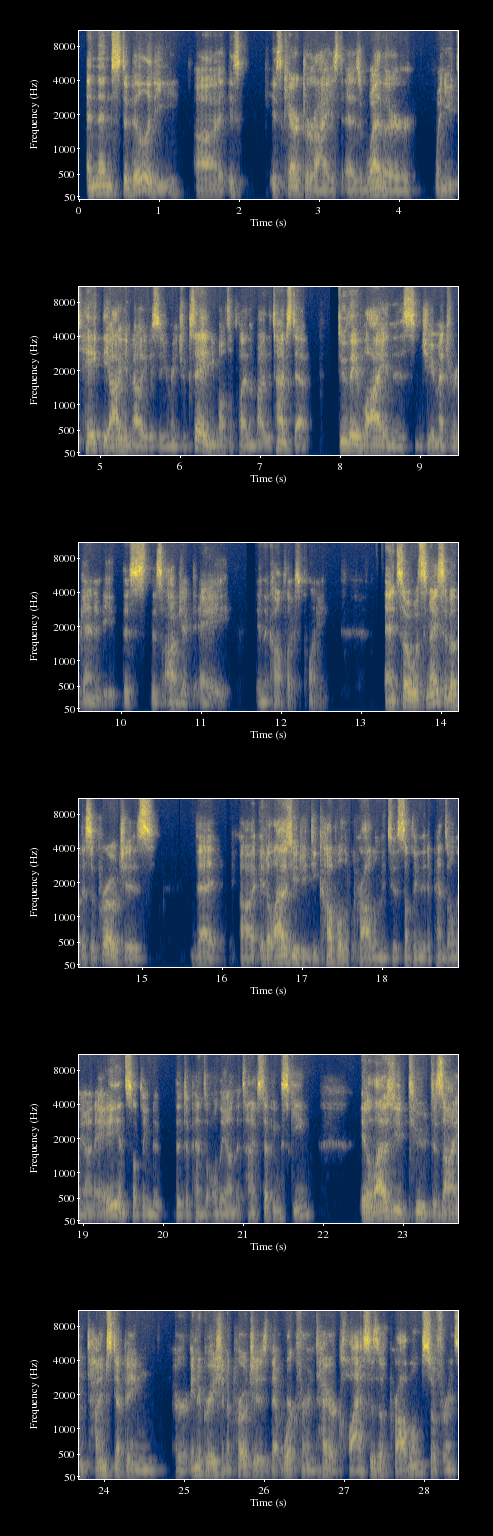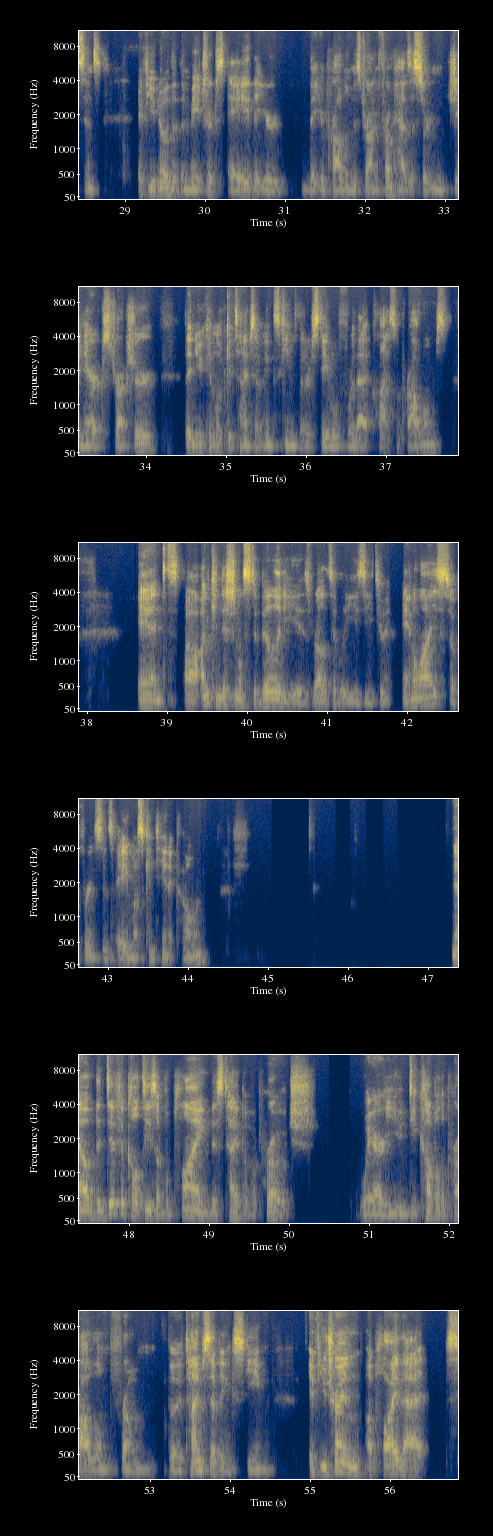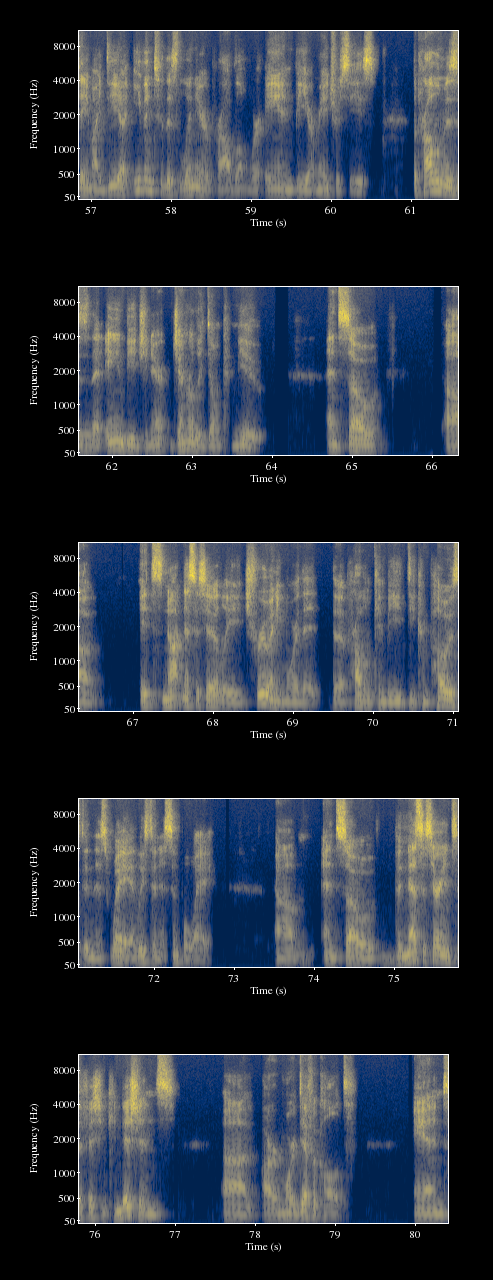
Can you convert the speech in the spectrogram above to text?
And then stability uh, is, is characterized as whether when you take the eigenvalues of your matrix A and you multiply them by the time step, do they lie in this geometric entity, this, this object A in the complex plane? And so what's nice about this approach is that uh, it allows you to decouple the problem into something that depends only on A and something that, that depends only on the time stepping scheme. It allows you to design time stepping or integration approaches that work for entire classes of problems. So for instance, if you know that the matrix A that your that your problem is drawn from has a certain generic structure then you can look at time stepping schemes that are stable for that class of problems. And uh, unconditional stability is relatively easy to analyze. So for instance, A must contain a cone. Now, the difficulties of applying this type of approach where you decouple the problem from the time stepping scheme, if you try and apply that same idea, even to this linear problem where A and B are matrices, the problem is, is that A and B gener generally don't commute. And so uh, it's not necessarily true anymore that the problem can be decomposed in this way, at least in a simple way. Um, and so the necessary and sufficient conditions uh, are more difficult. And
